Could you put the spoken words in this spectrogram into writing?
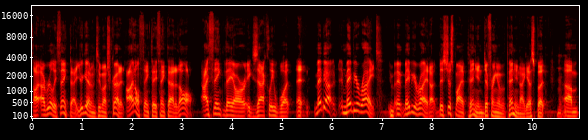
I, I, really think that you're giving them too much credit. I don't think they think that at all. I think they are exactly what. Maybe, I, maybe you're right. Maybe you're right. It's just my opinion, differing of opinion, I guess. But mm-hmm. um,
